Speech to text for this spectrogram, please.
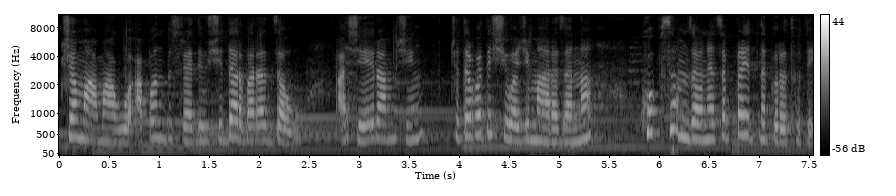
क्षमा मागू. आपण दुसऱ्या दिवशी दरबारात जाऊ. असे रामसिंग छत्रपती शिवाजी महाराजांना खूप समजावण्याचा प्रयत्न करत होते.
